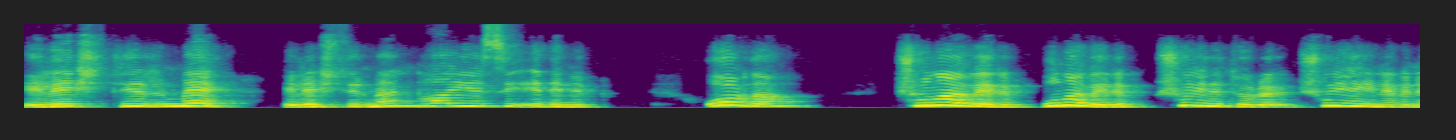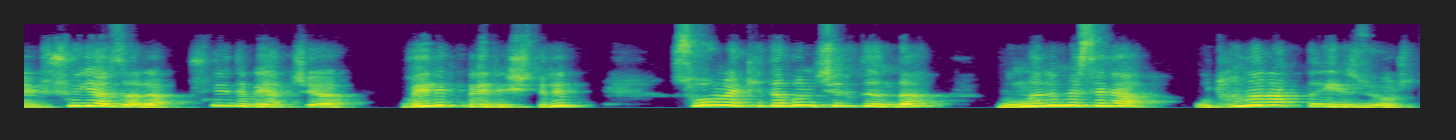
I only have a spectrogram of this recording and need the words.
eleştirme, eleştirmen payesi edinip oradan şuna verip buna verip şu editöre, şu yayın evine, şu yazara, şu edebiyatçıya verip veriştirip sonra kitabın çıktığında bunları mesela utanarak da izliyoruz.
